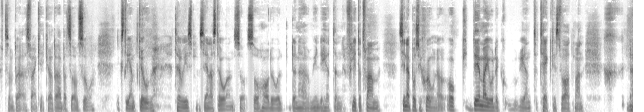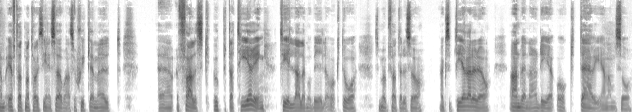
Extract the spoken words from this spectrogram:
eftersom Frankrike har drabbats av så extremt grov terrorism de senaste åren så, så har då den här myndigheten flyttat fram sina positioner. Och det man gjorde rent tekniskt var att man, efter att man tagit sig in i servrarna så skickade man ut eh, falsk uppdatering till alla mobiler och då, som jag uppfattade så, accepterade då användarna det och därigenom så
